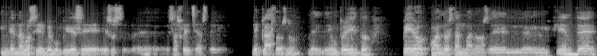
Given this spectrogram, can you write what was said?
intentamos siempre cumplir ese, esos, eh, esas fechas de, de plazos, ¿no? De, de, un proyecto pero cuando está en manos del cliente,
